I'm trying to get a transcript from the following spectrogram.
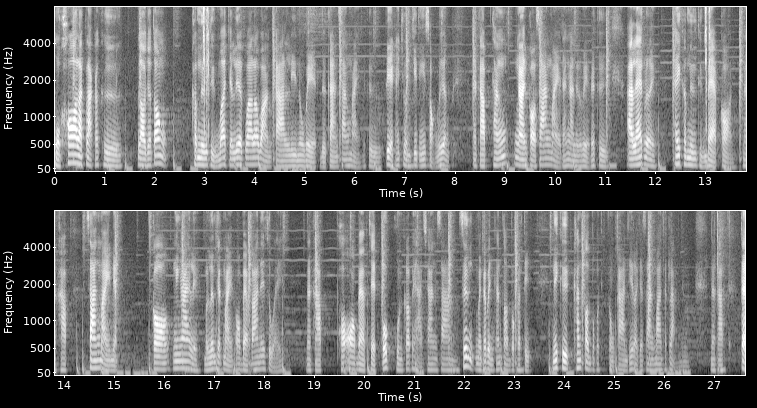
หัวข้อหลักๆก็คือ เราจะต้อง คำนึงถึงว่าจะเลือกว่าระหว่างการรีโนเวทหรือการสร้างใหม่ก็คือพี่เอกให้ชวนคิดอย่างนี้สองเรื่องนะครับทั้งงานก่อสร้างใหม่ทั้งงานรีโนเวทก็คืออันแรกเลยให้คำนึงถึงแบบก่อนนะครับ สร้างใหม่เนี่ยก็ง่ายๆเลยมันเริ่มจากใหม่ออกแบบบ้านให้สวยนะครับพอออกแบบเสร็จปุ๊บคุณก็ไปหาช่างสร้าง ซึ่งมันก็เป็นขั้นตอนปกติ นี่คือขั้นตอนปกติของการที่เราจะสร้างบ้านสักหลังหนึ่งนะครับแต่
